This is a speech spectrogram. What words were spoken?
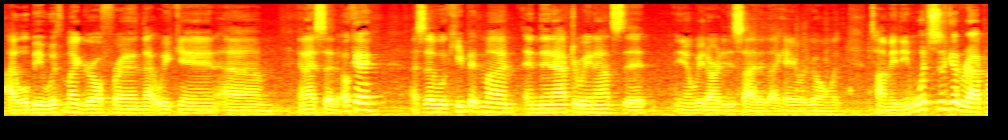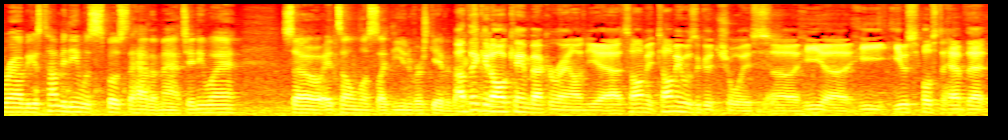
I will be with my girlfriend that weekend." Um, and I said, "Okay." I said, "We'll keep it in mind." And then after we announced it, you know, we'd already decided like, "Hey, we're going with Tommy Dean," which is a good wraparound because Tommy Dean was supposed to have a match anyway. So it's almost like the universe gave it back. I think it all came back around. Yeah, Tommy. Tommy was a good choice. Uh, he uh, he he was supposed to have that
